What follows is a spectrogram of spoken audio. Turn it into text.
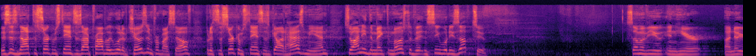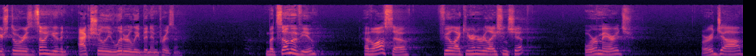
This is not the circumstances I probably would have chosen for myself, but it's the circumstances God has me in, so I need to make the most of it and see what He's up to. Some of you in here, I know your stories, and some of you have actually literally been in prison. But some of you have also feel like you're in a relationship or a marriage or a job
